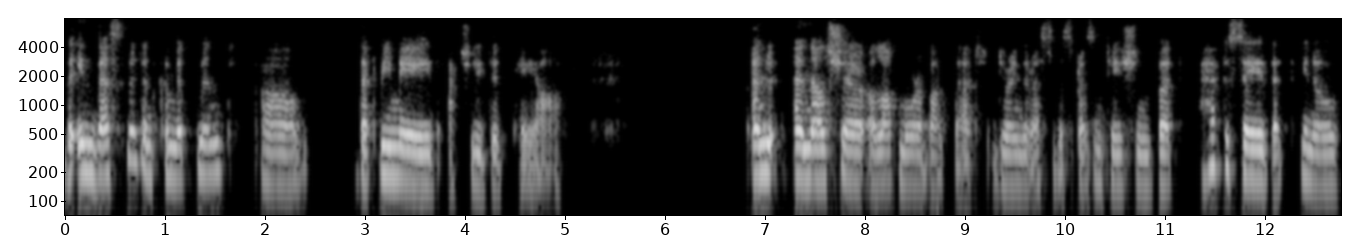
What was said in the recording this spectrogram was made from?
the investment and commitment um, that we made actually did pay off. And, and I'll share a lot more about that during the rest of this presentation. But I have to say that, you know,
